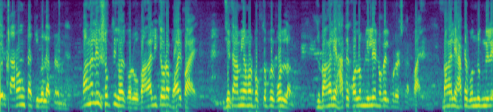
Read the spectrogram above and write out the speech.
এর কারণটা কি বলে আপনার মনে হয়? বাঙালির শক্তি ভয় করো, বাঙালিকে ওরা ভয় পায়। যেটা আমি আমার বক্তব্যে বললাম, যে বাঙালি হাতে কলম নিলে নোবেল পুরস্কার পায়। বাঙালি হাতে বন্দুক নিলে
